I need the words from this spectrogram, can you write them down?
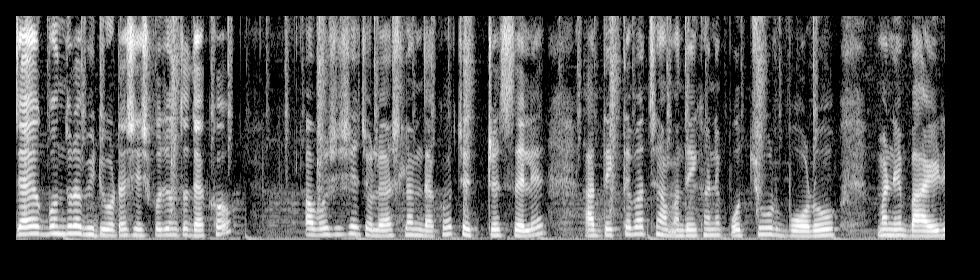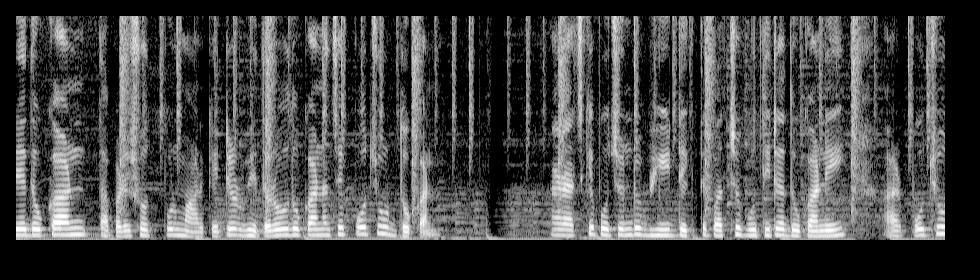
যাই হোক বন্ধুরা, ভিডিওটা শেষ পর্যন্ত দেখো। অবশেষে চলে আসলাম, দেখো চৈত্র সেলে আর দেখতে পাচ্ছ, আমাদের এখানে প্রচুর বড় মানে বাইরে দোকান, তারপরে সোদপুর মার্কেটের ভেতরেও দোকান আছে, প্রচুর দোকান। আর আজকে প্রচণ্ড ভিড়, দেখতে পাচ্ছ, প্রতিটা দোকানেই। আর প্রচুর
